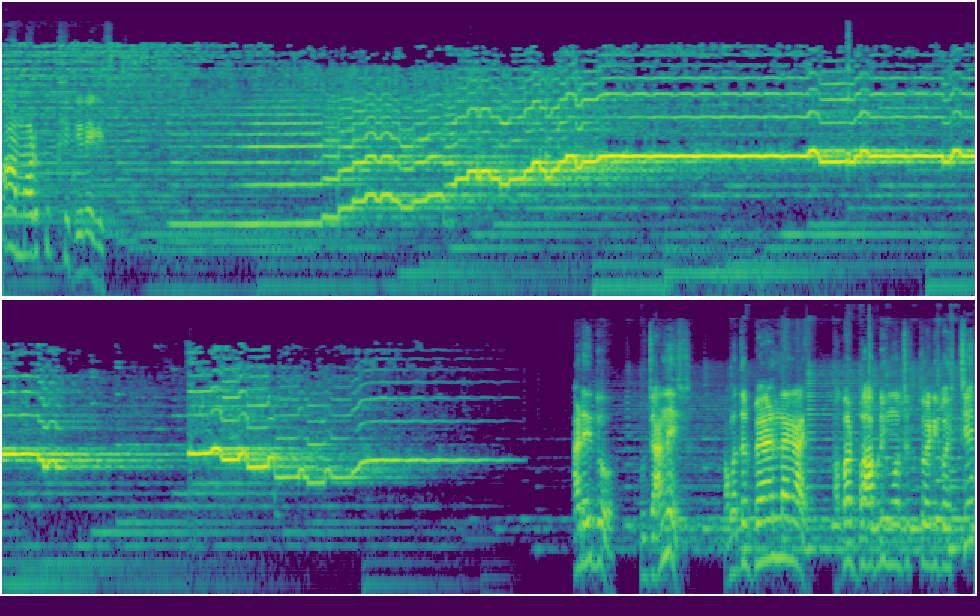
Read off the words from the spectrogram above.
আমার খুব খিদে লেগেছে। আরে তো জানিস আমাদের ব্যান্ড লাগায় আবার বাবরি মসজিদ তৈরি করছে?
